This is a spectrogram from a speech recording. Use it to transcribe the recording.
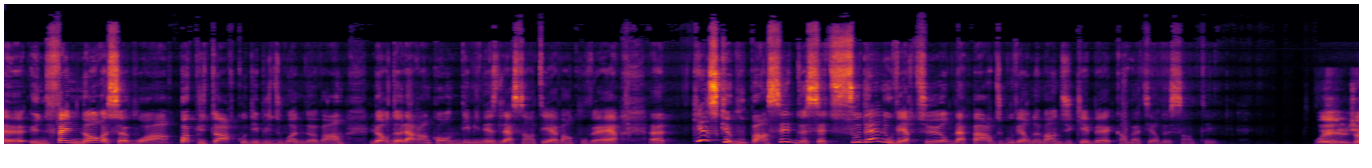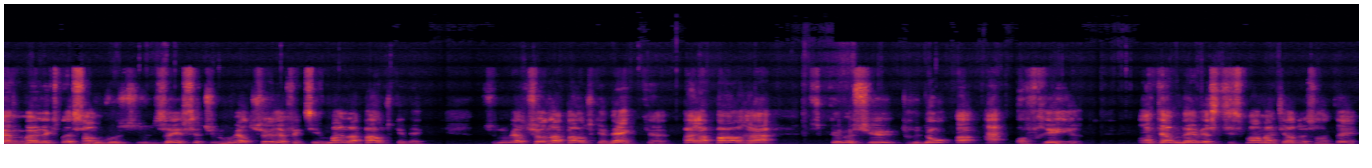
euh, une fin de non-recevoir, pas plus tard qu'au début du mois de novembre, lors de la rencontre des ministres de la Santé à Vancouver. Euh, qu'est-ce que vous pensez de cette soudaine ouverture de la part du gouvernement du Québec en matière de santé? Oui, j'aime l'expression que vous utilisez. C'est une ouverture, effectivement, de la part du Québec. C'est une ouverture de la part du Québec euh, par rapport à ce que M. Trudeau a à offrir en termes d'investissement en matière de santé.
